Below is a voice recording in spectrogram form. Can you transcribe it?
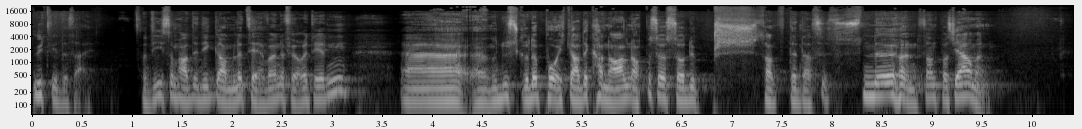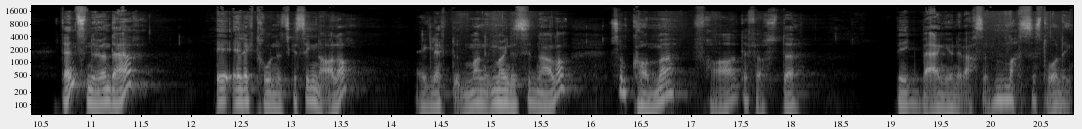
utvider seg. Så De som hadde de gamle TV-ene før i tiden, eh, Når du skrudde på og ikke hadde kanalen oppe, så så du psh, sant, den der snøen sant, på skjermen. Den snøen der er elektroniske signaler, magnetiske signaler som kommer fra det første Big Bang-universet. Masse stråling.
